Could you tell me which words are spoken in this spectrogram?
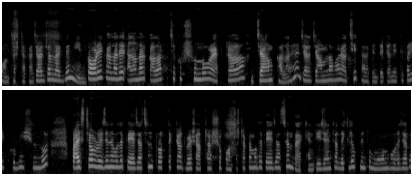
পঞ্চাশ টাকা, যার যার লাগবে নিন। টরে কালারের অ্যানাদার কালার হচ্ছে খুব সুন্দর একটা জাম কালার হ্যাঁ? যারা জাম লাভার আছে, তারা কিন্তু এটা নিতে পারি, খুবই সুন্দর। প্রাইসটাও রিজনেবলে পেয়ে যাচ্ছেন, প্রত্যেকটা ড্রেস আঠাশশো পঞ্চাশ টাকার মধ্যে পেয়ে যাচ্ছেন। দেখেন, ডিজাইনটা দেখলেও কিন্তু মন ভরে যাবে।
